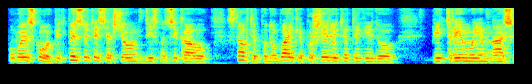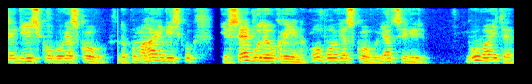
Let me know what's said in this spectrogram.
Обов'язково підписуйтесь, якщо вам дійсно цікаво. Ставте вподобайки, поширюйте те відео. Підтримуємо наше військо обов'язково. Допомагаємо війську. І все буде Україна. Обов'язково. Я в це вірю. Бувайте!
